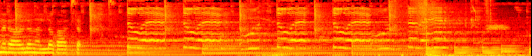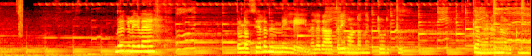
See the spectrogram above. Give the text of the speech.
ഇന്ന് രാവിലെ നല്ല കാറ്റ. കിളികളെ തുളസിയില നിന്നില്ലേ? ഇന്നലെ രാത്രി കൊണ്ടുവന്ന് ഇട്ട് കൊടുത്ത് അങ്ങനെ നടക്കുന്നു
